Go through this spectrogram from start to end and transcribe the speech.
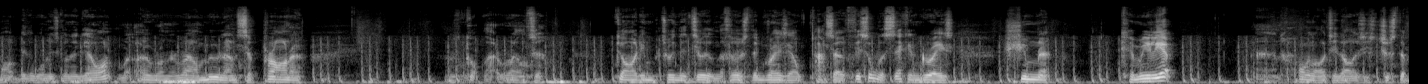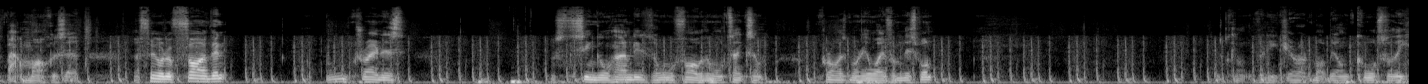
might be the one who's going to go on, but over on the rail, Moulin Soprano has got that rail to guide in between the two of them. The first the greys El Paso Thistle, the second greys Shimna Camellia, and Highlighted Eyes is just the back marker. So a field of five then. All trainers single handed, all five of them will take some prize money away from this one. Looks like Vinnie Gerard might be on course for the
